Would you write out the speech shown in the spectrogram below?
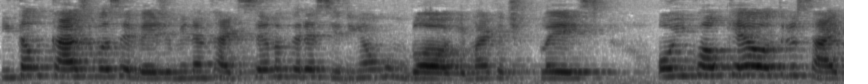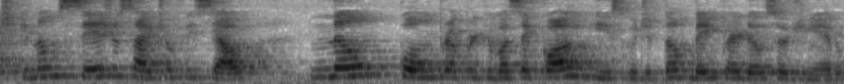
Então, caso você veja o Million Card sendo oferecido em algum blog, marketplace ou em qualquer outro site que não seja o site oficial, não compra porque você corre o risco de também perder o seu dinheiro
